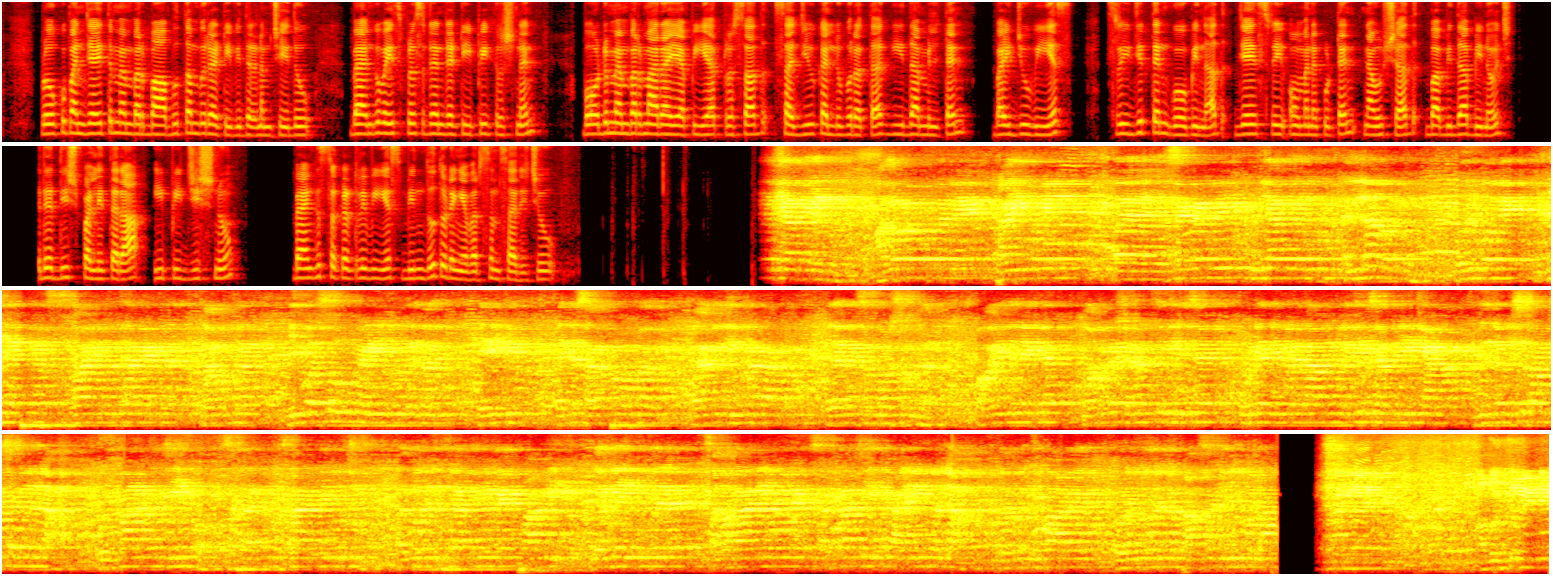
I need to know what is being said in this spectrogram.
ബ്ലോക്ക് പഞ്ചായത്ത് മെമ്പർ ബാബു തമ്പുരാട്ടി വിതരണം ചെയ്തു. Bank vice president T P Krishnan board മെമ്പർമാരായ P R Prasad Sajeev Kallupurath Geetha Milton Baiju V S Sreejithan Gopinath Jayasree Omanakuttan Noushad Babitha Binoj Ratheesh Pallithara E P Jishnu bank secretary V S Bindu തുടങ്ങിയവർ സംസാരിച്ചു. വിദ്യാർത്ഥികൾക്കും അതോടൊപ്പം ultimately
